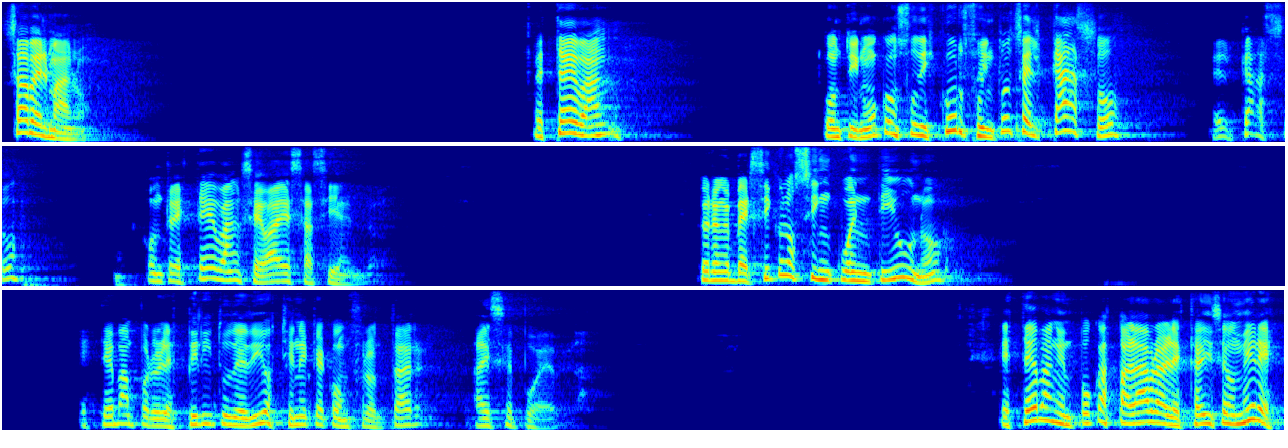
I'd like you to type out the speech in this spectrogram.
¿Sabe, hermano? Esteban continuó con su discurso. Entonces el caso, el caso contra Esteban se va deshaciendo. Pero en el versículo 51, Esteban por el Espíritu de Dios tiene que confrontar a ese pueblo. Esteban en pocas palabras le está diciendo, mire,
